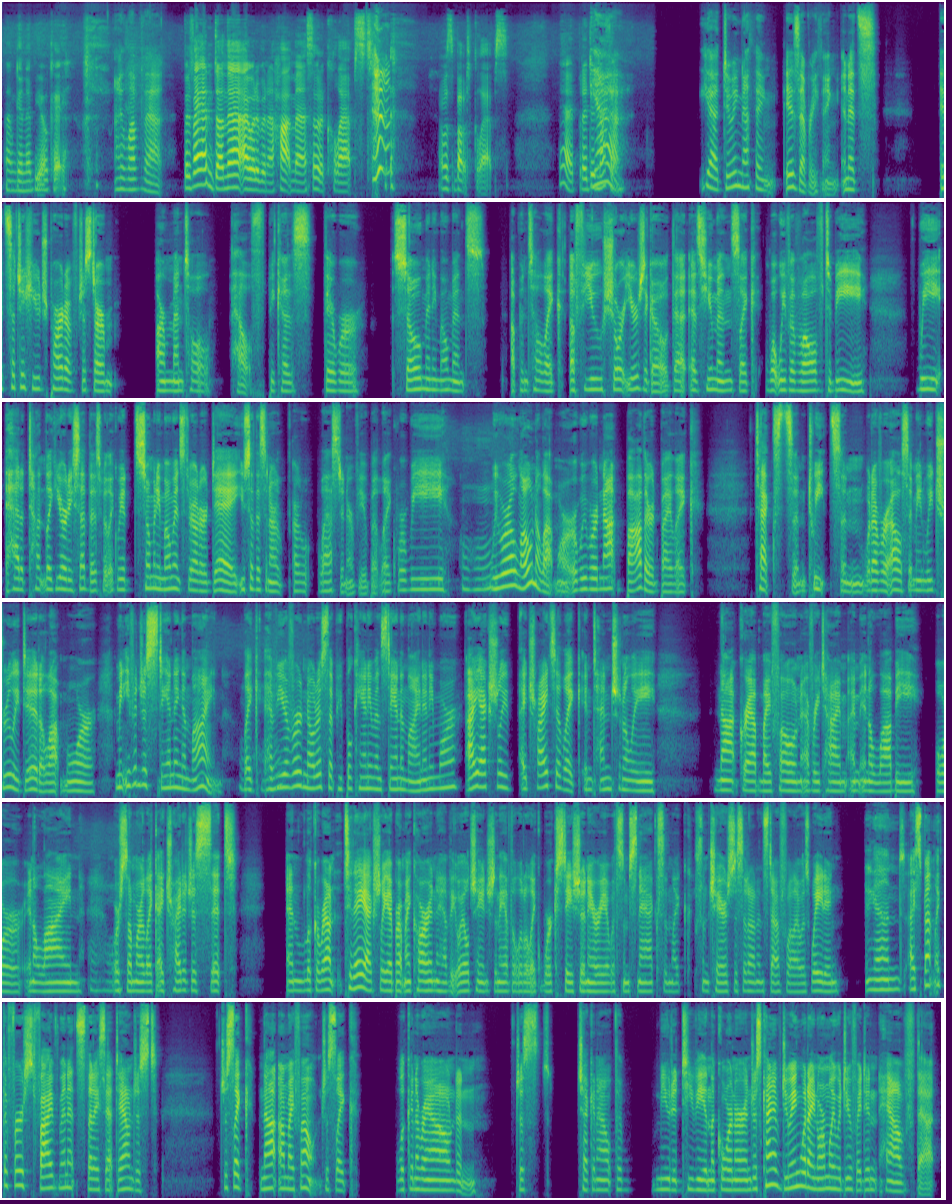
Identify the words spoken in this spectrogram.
I'm going to be okay. I love that. But if I hadn't done that, I would have been a hot mess. I would have collapsed. I was about to collapse. Yeah, but I did yeah. nothing. Yeah, doing nothing is everything. And it's it's such a huge part of just our our mental health because there were so many moments up until like a few short years ago that as humans like what we've evolved to be we had a ton like you already said this but like we had so many moments throughout our day you said this in our, our last interview but like where we hmm we were alone a lot more or we were not bothered by like texts and tweets and whatever else. I mean, we truly did a lot more. I mean, even just standing in line. Like, have you ever noticed that people can't even stand in line anymore? I actually I try to like intentionally not grab my phone every time I'm in a lobby or in a line Mm-hmm. or somewhere like I try to just sit and look around. Today, actually, I brought my car in to have the oil changed, and they have the little like workstation area with some snacks and like some chairs to sit on and stuff while I was waiting. And I spent like the first five minutes that I sat down just, just like not on my phone, just like looking around and just checking out the muted TV in the corner and just kind of doing what I normally would do if I didn't have that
